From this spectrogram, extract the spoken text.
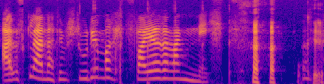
Alles klar, nach dem Studium mache ich zwei Jahre lang nichts. Okay.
